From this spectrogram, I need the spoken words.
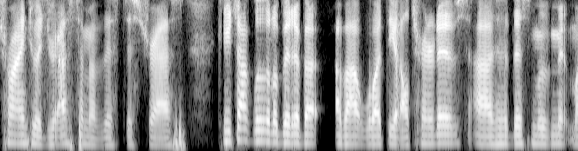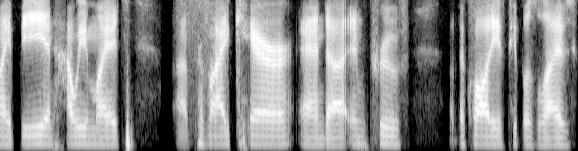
trying to address some of this distress. Can you talk a little bit about, about what the alternatives uh, to this movement might be and how we might uh, provide care and uh, improve the quality of people's lives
